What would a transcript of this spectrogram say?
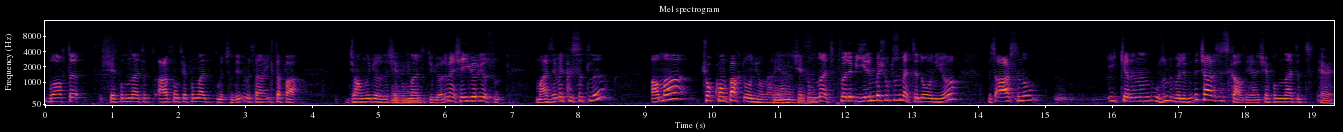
bu hafta Sheffield United, Arsenal Sheffield United maçındaydım. Mesela ilk defa canlı gözle Sheffield Hmm. United'ı gördüm. Yani şeyi görüyorsun. Malzeme kısıtlı ama çok kompakt oynuyorlar. Yani Sheffield United böyle bir 25-30 metrede oynuyor. Mesela Arsenal e, ilk yarının uzun bir bölümünde çaresiz kaldı. Yani Sheffield United Evet.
